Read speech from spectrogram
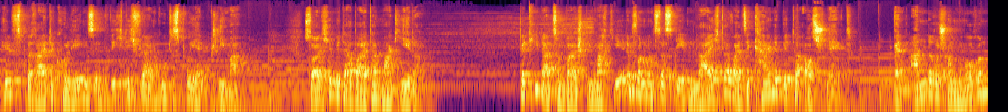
Hilfsbereite Kollegen sind wichtig für ein gutes Projektklima. Solche Mitarbeiter mag jeder. Bettina zum Beispiel macht jedem von uns das Leben leichter, weil sie keine Bitte ausschlägt. Wenn andere schon murren,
